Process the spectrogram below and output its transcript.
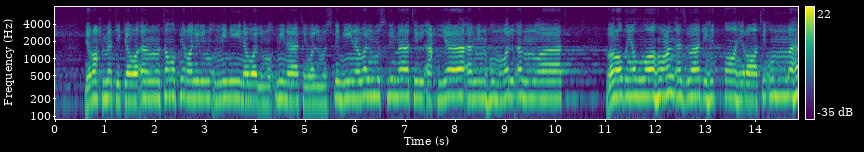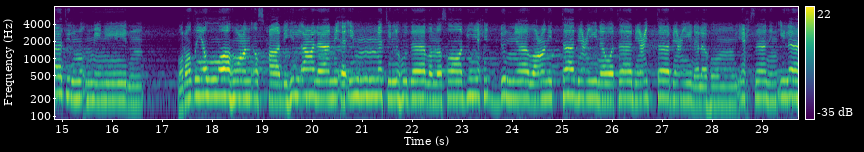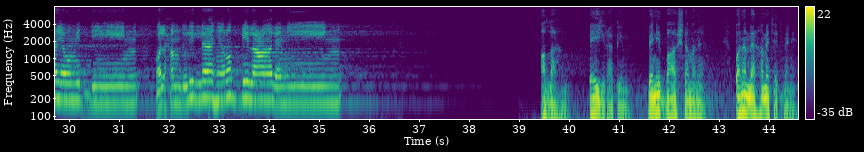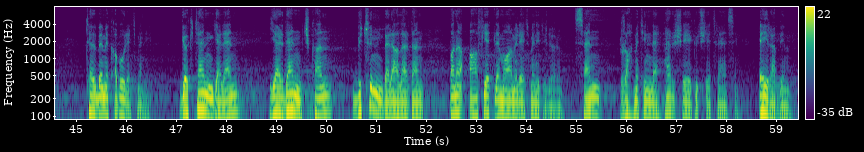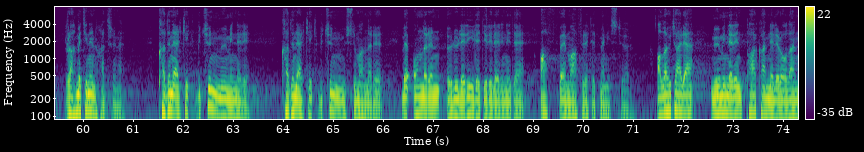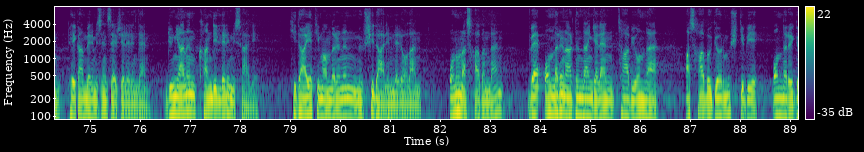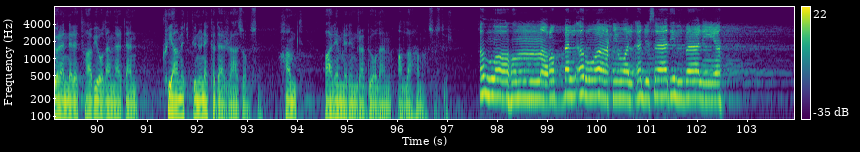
برحمتك وأن تغفر للمؤمنين والمؤمنات والمسلمين والمسلمات الأحياء منهم والأموات. ورضي الله عن أزواجه الطاهرات أمهات المؤمنين. ورضي الله عن أصحابه الأعلام أئمة الهدى ومصابيح الدنيا وعن التابعين وتابع التابعين لهم بإحسان إلى يوم الدين. والحمد لله رب العالمين. Allah'ım Ey Rabbim beni bağışlamanı, bana merhamet etmeni, tevbemi kabul etmeni, gökten gelen, yerden çıkan bütün belalardan bana afiyetle muamele etmeni diliyorum. Sen rahmetinle her şeye güç yetirensin. Ey Rabbim rahmetinin hatrına, kadın erkek bütün müminleri, kadın erkek bütün Müslümanları ve onların ölüleriyle dirilerini de af ve mağfiret etmeni istiyorum. Allahü Teala müminlerin pak anneleri olan peygamberimizin zevcelerinden, dünyanın kandilleri misali, hidayet imamlarının mürşid alimleri olan onun ashabından ve onların ardından gelen tabiunla ashabı görmüş gibi onları görenlere tabi olanlardan kıyamet gününe kadar razı olsun. Hamd, alemlerin Rabbi olan Allah'a mahsustur. اللهم رب الأرواح والأجساد البالية.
